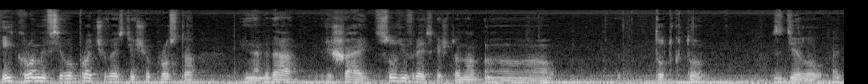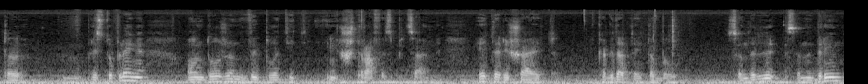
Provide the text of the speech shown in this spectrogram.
И кроме всего прочего есть еще просто иногда решает суд еврейский, что она, э, тот, кто сделал это преступление, он должен выплатить штрафы специальные. Это решает, когда-то это был Санедрин,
